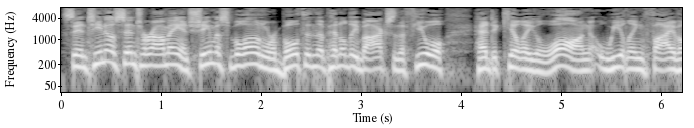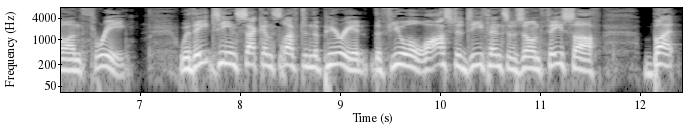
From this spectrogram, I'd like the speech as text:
Santino Centorame and Seamus Malone were both in the penalty box and the Fuel had to kill a long wheeling five on three. With 18 seconds left in the period, the Fuel lost a defensive zone faceoff, but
